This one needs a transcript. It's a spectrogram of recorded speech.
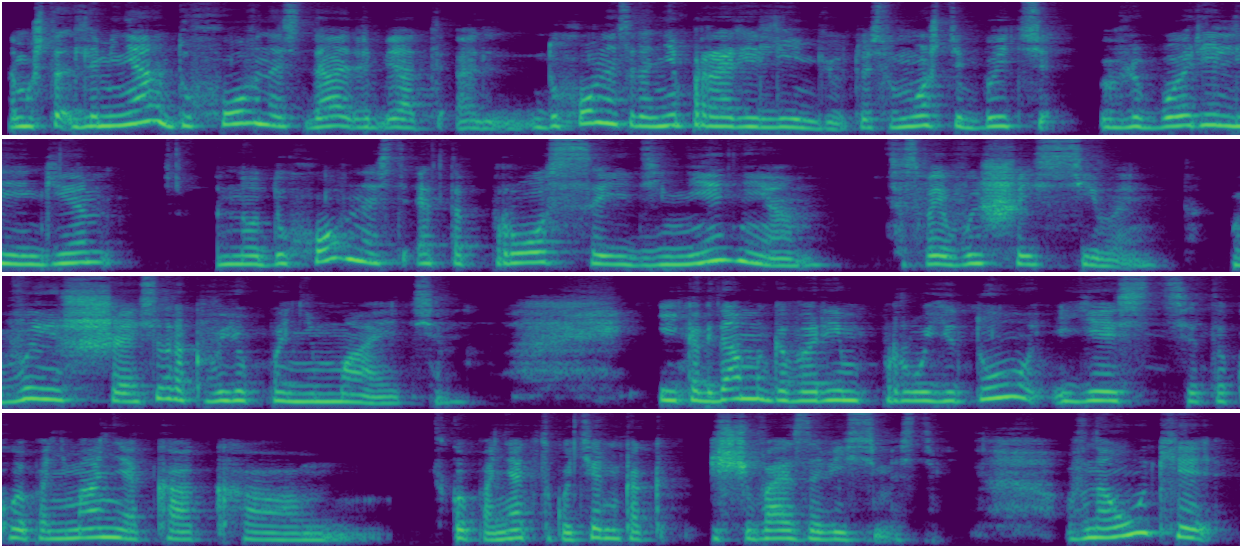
Потому что для меня духовность, да, ребят, э, духовность это не про религию. То есть вы можете быть в любой религии, но духовность это про соединение со своей высшей силой. Высшая сила, как вы ее понимаете. И когда мы говорим про еду, есть такое понимание, как эм, такое понятие, такой термин, как пищевая зависимость. В науке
